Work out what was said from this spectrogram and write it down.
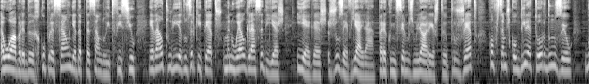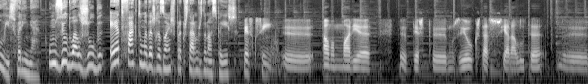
A obra de recuperação e adaptação do edifício é da autoria dos arquitetos Manuel Graça Dias e Egas José Vieira. Para conhecermos melhor este projeto, conversamos com o diretor do museu, Luís Farinha. O Museu do Aljube é de facto uma das razões para gostarmos do nosso país? Penso que sim. Uh, há uma memória uh, deste museu que está associada à luta uh,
